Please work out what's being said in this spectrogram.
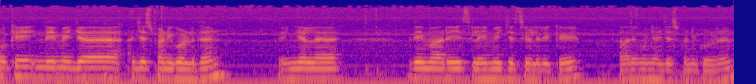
ஓகே இந்த இமேஜை அட்ஜஸ்ட் பண்ணிக்கொள்ளுதேன் இங்கே இதே மாதிரி சில இமேஜஸ்கள் இருக்குது அவரை கொஞ்சம் அட்ஜஸ்ட் பண்ணிக்கொள்கிறேன்.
